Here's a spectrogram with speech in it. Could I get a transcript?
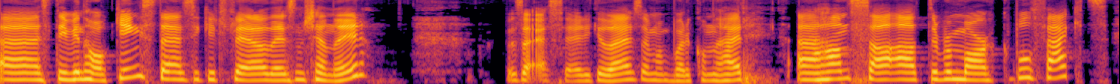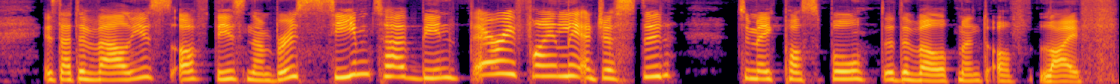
Uh, Stephen Hawkings, det er sikkert flere av dere som kjenner. Jeg ser ikke der, så jeg må bare komme her. Uh, han sa at the remarkable fact is that the values of these numbers seem to have been very finely adjusted to make possible the development of life.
